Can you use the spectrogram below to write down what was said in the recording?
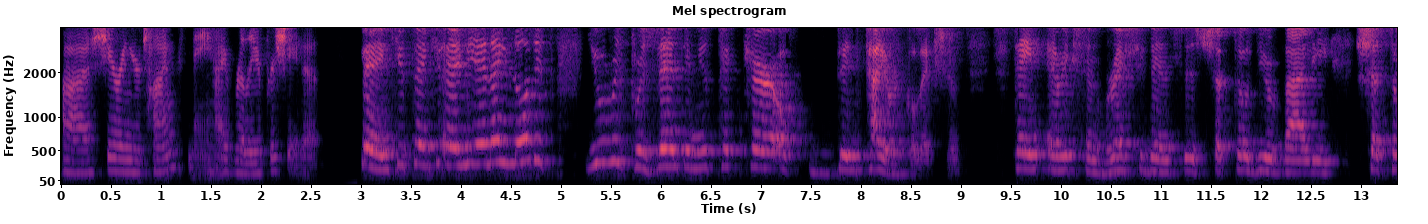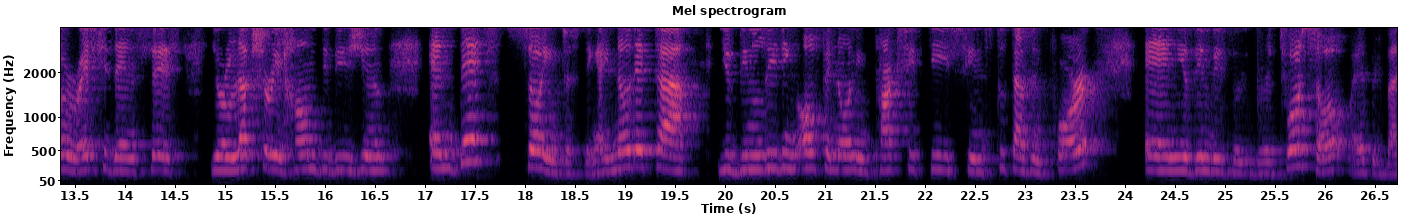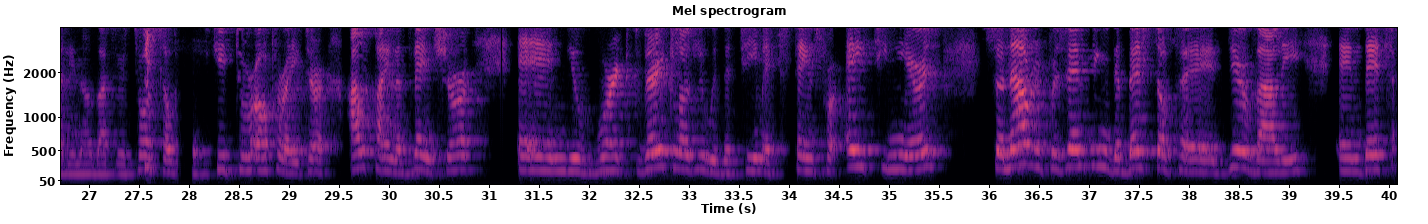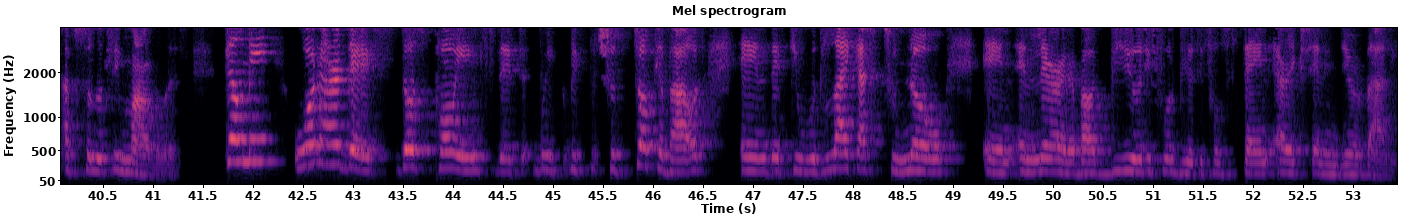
uh, sharing your time with me. I really appreciate it. Thank you, thank you, Amy. And I know that you represent and you take care of the entire collection. Stein Eriksen Residences, Chateau Deer Valley, Chateau Residences, your luxury home division. And that's so interesting. I know that uh, you've been living off and on in Park City since 2004 and you've been with Virtuoso, everybody know about Virtuoso, the ski tour operator, Alpine Adventure, and you've worked very closely with the team at Steins for 18 years. So now representing the best of uh, Deer Valley, and that's absolutely marvelous. Tell me, what are these, those points that we, we should talk about and that you would like us to know and, and learn about beautiful, beautiful Stein Eriksen in Deer Valley?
